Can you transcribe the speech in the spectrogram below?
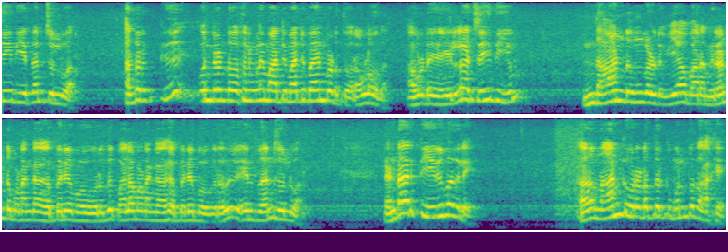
செய்தியை தான் சொல்லுவார். அதற்கு ஒன்றெண்டு வசனங்களை மாற்றி மாற்றி பயன்படுத்துவார். அவ்வளவுதான். அவருடைய எல்லா செய்தியும் இந்த ஆண்டு உங்களுடைய வியாபாரம் இரண்டு மடங்காக பெரிய போகிறது பல மடங்காக பெரிய போகிறது என்றுதான் சொல்லுவார். ரெண்டாயிரத்தி இருபதிலே அதாவது நான்கு வருடத்திற்கு முன்பதாக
